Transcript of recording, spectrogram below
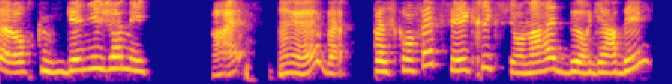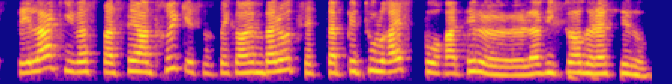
alors que vous gagnez jamais. Ouais, bah, parce qu'en fait, c'est écrit que si on arrête de regarder, c'est là qu'il va se passer un truc et ce serait quand même ballot de s'être tapé tout le reste pour rater la victoire de la saison.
